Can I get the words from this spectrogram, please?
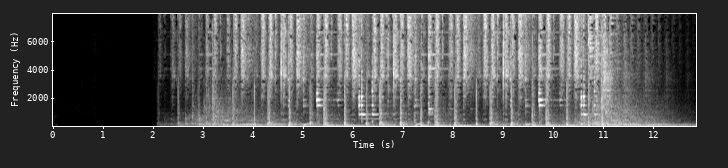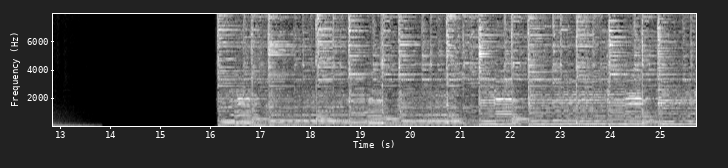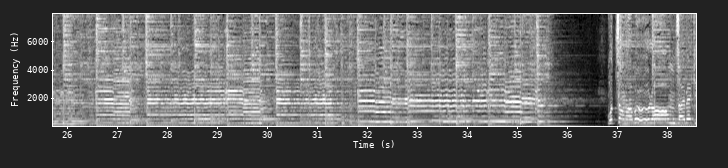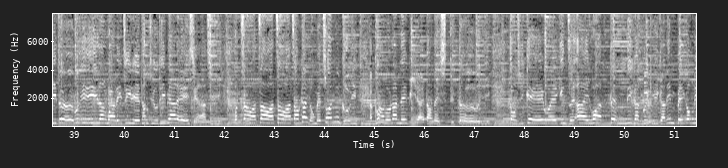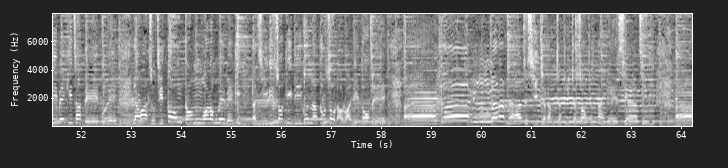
伫一个通树铁壁的城市。我走啊走啊走啊走，甲用要喘气，也看无咱的未来到底是伫倒位。都市计划经济爱发展，你甲规矩甲恁爸讲你要去插地皮，老啊厝一栋栋我拢买袂起，但是你煞去伫阮阿公所留来的土地。啊哈，啦啦啦，这是食人食天食山食海的城市。啊。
